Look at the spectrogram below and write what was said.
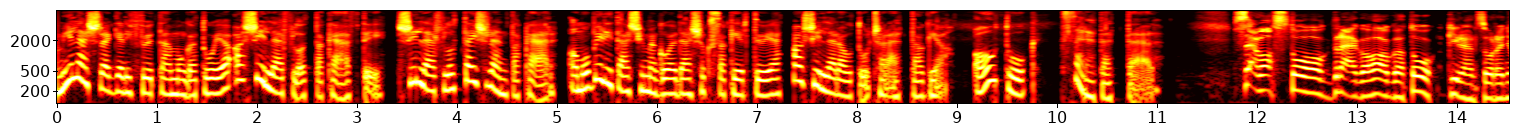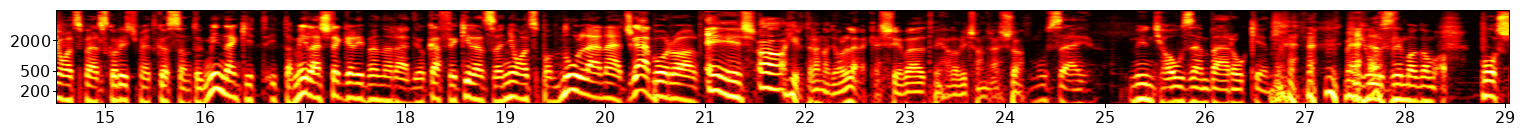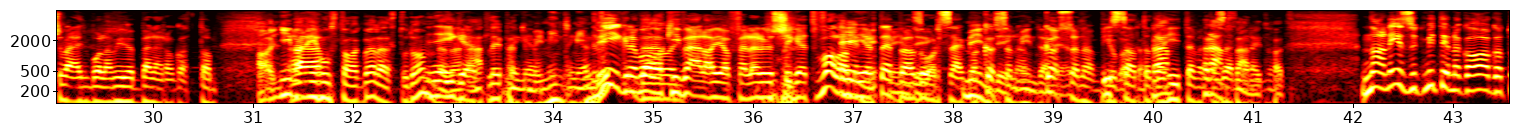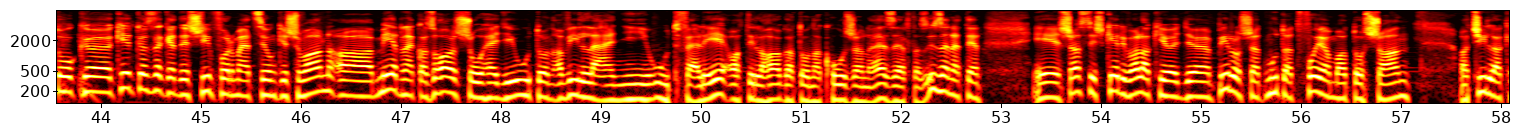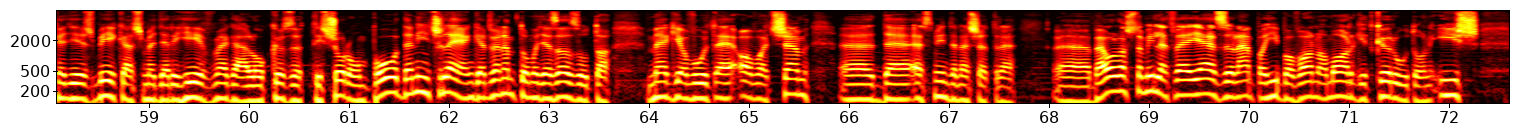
A Millás reggeli főtámogatója a Schiller Flotta Kft. Schiller Flotta is rendtakár. A mobilitási megoldások szakértője a Schiller Autó tagja. Autók szeretettel. Szevasztok, drága hallgatók! 9 óra 8 perckor ismét köszöntünk mindenkit. Itt a Millás reggeliben a Rádió Café 98.0 Nács Gáborral. És a hirtelen nagyon lelkessé vált Mihálovics Andrással. Muszáj Münchhausen báróként kihúzni magam a posványból, amiben beleragadtam. A, nyilván én húztalak bele, ezt tudom, de igen, átléphetünk, igen, mind, igen. Mindig, Végre valaki hogy... vállalja a felelősséget valamiért ebbe mindig, az országba. Mindig, köszönöm, köszönöm. Visszaadtad a hitemet rám az embereknek. Na, nézzük, mit írnak a hallgatók. Két közlekedési információnk is van. A mérnek az Alsóhegyi úton a Villányi út felé. Attila hallgatónak hózsana ezért az üzenetén. És azt is kéri valaki, hogy pirosat mutat folyamatosan a Csillaghegyi és Békás megyeri hév megállók közötti sorompó, de nincs leengedve. Nem tudom, hogy ez azóta megjavult-e, avagy sem, de ezt minden esetre beolvastam, illetve jelző lámpa hiba van a Margit körúton is,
